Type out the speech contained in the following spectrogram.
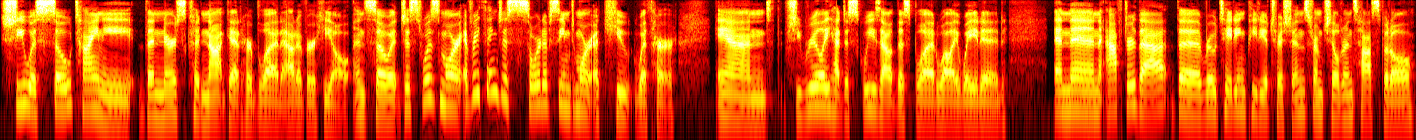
she was so tiny, the nurse could not get her blood out of her heel. And so it just was more, everything just sort of seemed more acute with her. And she really had to squeeze out this blood while I waited. And then after that, the rotating pediatricians from Children's Hospital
